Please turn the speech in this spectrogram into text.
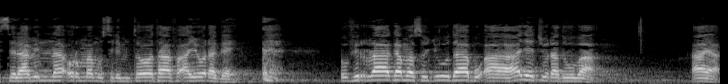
islaaminaa orma muslimtootaa fa'a yoo dhagaye ofirraa gama sujuudaa bu'aa jechuudha duuba haaya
